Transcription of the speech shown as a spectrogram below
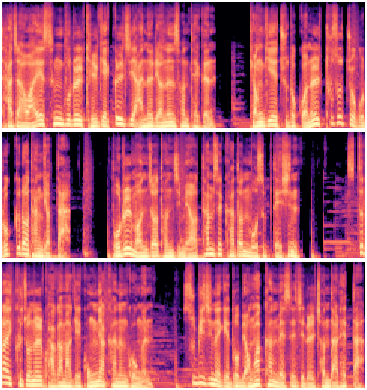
타자와의 승부를 길게 끌지 않으려는 선택은 경기의 주도권을 투수 쪽으로 끌어당겼다. 볼을 먼저 던지며 탐색하던 모습 대신 스트라이크 존을 과감하게 공략하는 공은 수비진에게도 명확한 메시지를 전달했다.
